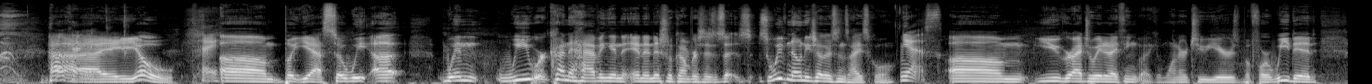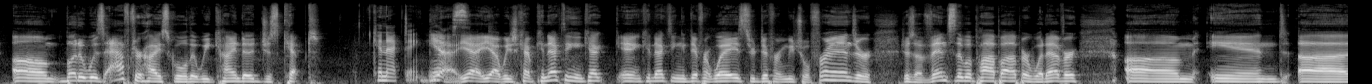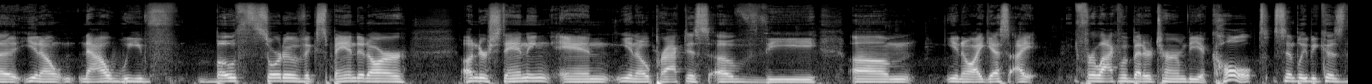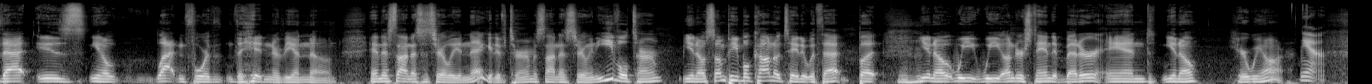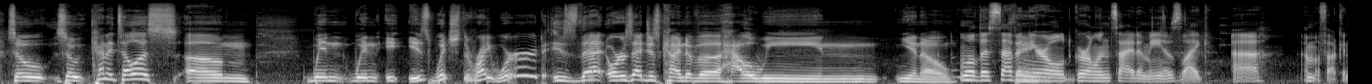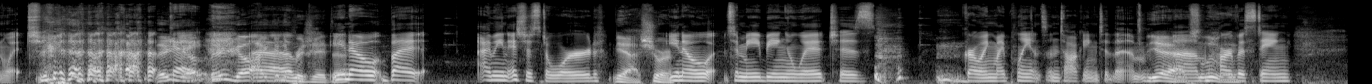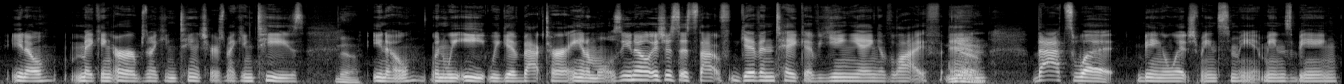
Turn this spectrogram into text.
Hi, yo. Hey. Um, but yeah, so we uh, when we were kind of having an, an initial conversation, so, so we've known each other since high school. yes. Um, you graduated, I think, like one or two years before we did. Um, but it was after high school that we kind of just kept Connecting. Yeah, yeah, yeah. We just kept connecting and kept and connecting in different ways through different mutual friends or just events that would pop up or whatever. Um, and uh, you know, now we've both sort of expanded our understanding and you know practice of the um, you know, I guess I for lack of a better term, the occult, simply because that is, you know, Latin for the the hidden or the unknown. And it's not necessarily a negative term. It's not necessarily an evil term. You know, some people connotate it with that, but, you know, we, we understand it better and, you know, here we are. Yeah. So, so kind of tell us, um, when when is i- witch the right word? Is that or is that just kind of a Halloween? You know, Well, the seven year old girl inside of me is like, uh, I'm a fucking witch. there you Okay. go, there you go. I can Um, appreciate that. You know, but I mean, it's just a word. Yeah, sure. You know, to me, being a witch is growing my plants and talking to them. Yeah, absolutely. harvesting. You know, making herbs, making tinctures, making teas. yeah. You know, when we eat, we give back to our animals. You know, it's just it's that give and take of yin yang of life, and Yeah. that's what being a witch means to me. It means being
